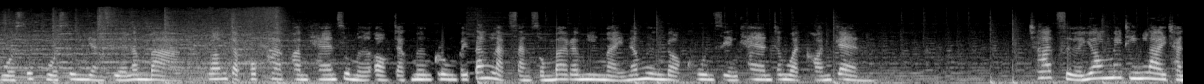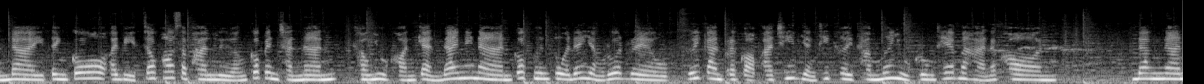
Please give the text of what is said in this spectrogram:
หัวซุกหัวซุนอย่างเสือลำบากพร้อมกับพบพาความแค้นเหมอออกจากเมืองกรุงไปตั้งหลักสั่งสมบารมีใหม่ณเมืองดอกคูณเสียงแคนจังหวัดขอนแก่น ชาติเสือย่อมไม่ทิ้งลายฉันใด เต็งโก้ อดีตเจ้าพ่อสะพานเหลืองก็เป็นฉันนั้น เขาอยู่ขอนแก่นได้ไม่นานก็ฟื้นตัวได้อย่างรวดเร็ว ด้วยการประกอบอาชีพอย่างที่เคยทำเมื่ออยู่กรุงเทพมหานคร ดังนั้น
